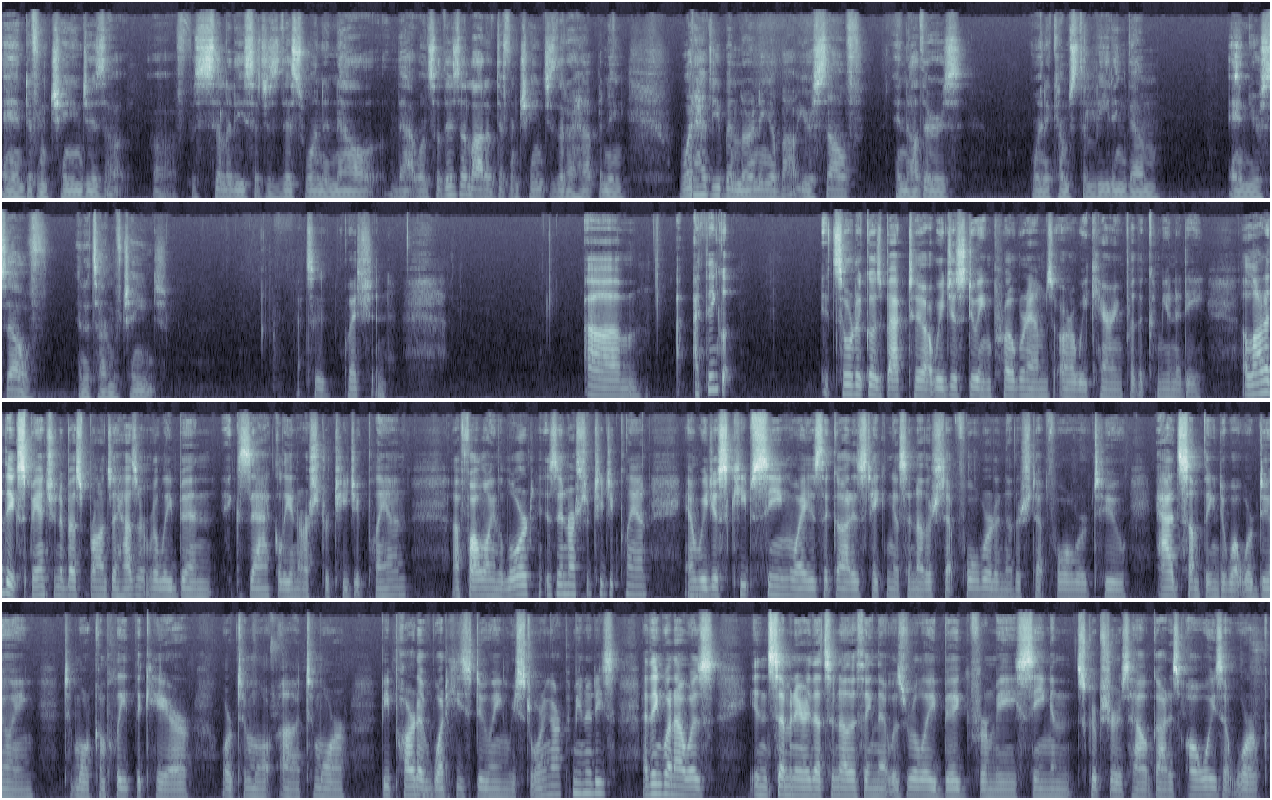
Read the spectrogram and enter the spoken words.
and different changes, uh, uh, facilities such as this one and now that one. So, there's a lot of different changes that are happening. What have you been learning about yourself and others when it comes to leading them and yourself in a time of change? That's a good question. Um, I think it sort of goes back to are we just doing programs or are we caring for the community? A lot of the expansion of Esperanza hasn't really been exactly in our strategic plan. Uh, following the Lord is in our strategic plan, and we just keep seeing ways that God is taking us another step forward, another step forward to add something to what we're doing to more complete the care or to more uh, to more be part of what he's doing restoring our communities. I think when I was in seminary, that's another thing that was really big for me seeing in scripture is how God is always at work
